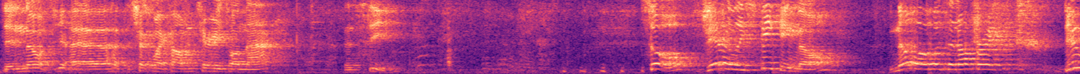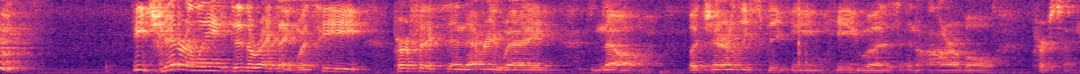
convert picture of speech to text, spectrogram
didn't know. I have to check my commentaries on that and see. So, generally speaking, though, Noah was an upright dude. He generally did the right thing. Was he perfect in every way? No. But generally speaking, he was an honorable person.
